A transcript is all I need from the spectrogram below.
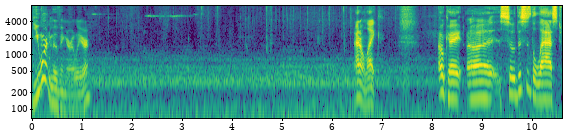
You weren't moving earlier. I don't like. Okay, uh, so this is the last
